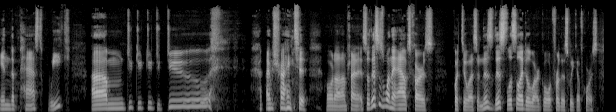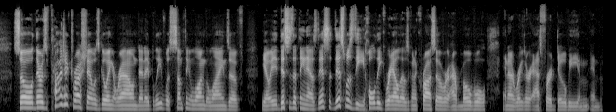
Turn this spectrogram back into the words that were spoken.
in the past week. Um, do do do do do. I'm trying to hold on. I'm trying to. So this is one that Alex Cars put to us, and this this this led to our gold for this week, of course. So there was Project Rush that was going around and I believe was something along the lines of you know it, this is the thing that was this this was the holy grail that was going to cross over our mobile and our regular ask for adobe and and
